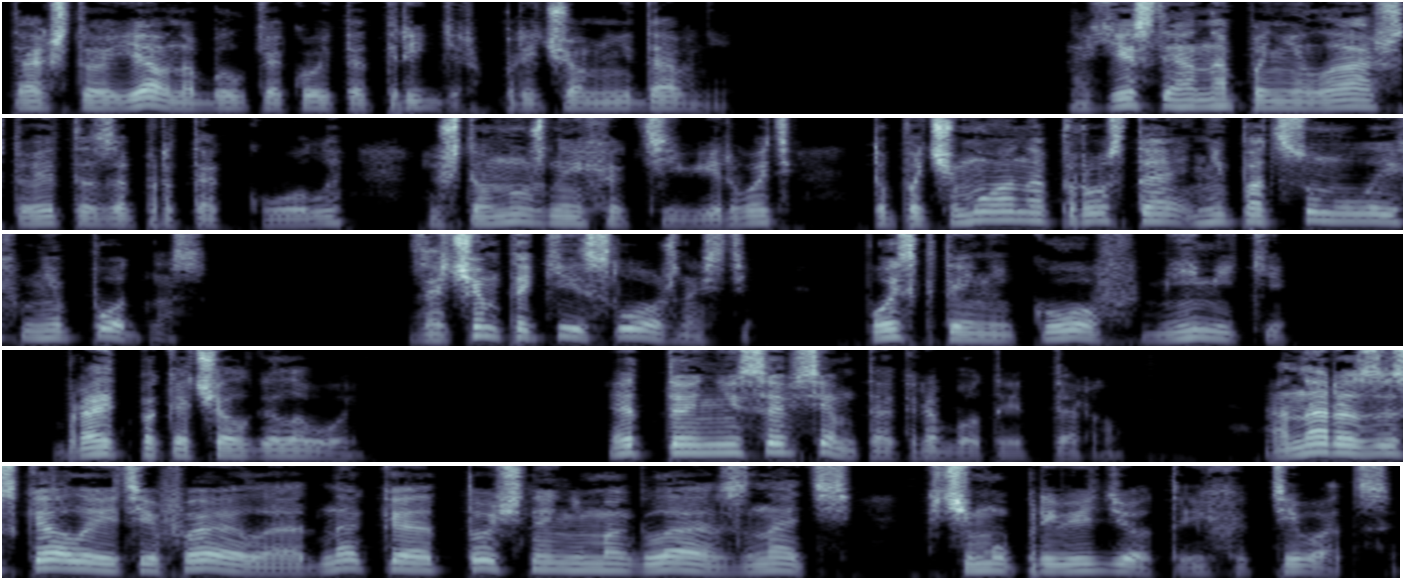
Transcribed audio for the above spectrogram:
Так что явно был какой-то триггер, причем недавний. Но если она поняла, что это за протоколы и что нужно их активировать, то почему она просто не подсунула их мне под нос? Зачем такие сложности? Поиск тайников, мимики. Брайт покачал головой. Это не совсем так работает, Терл. Она разыскала эти файлы, однако точно не могла знать, к чему приведет их активация.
